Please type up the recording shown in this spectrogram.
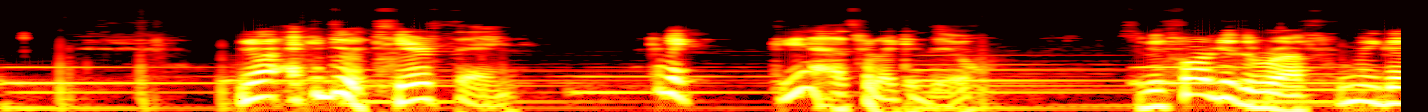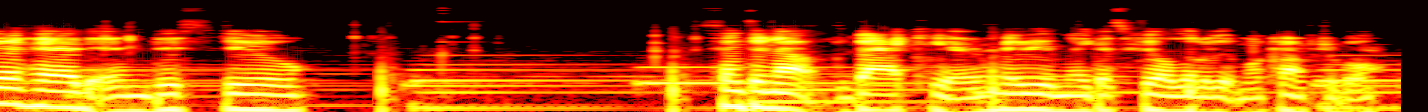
You know what? I could do a tier thing. I could make. Yeah, that's what I can do. So before I do the roof, let me go ahead and just do something out the back here. Maybe make us feel a little bit more comfortable.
